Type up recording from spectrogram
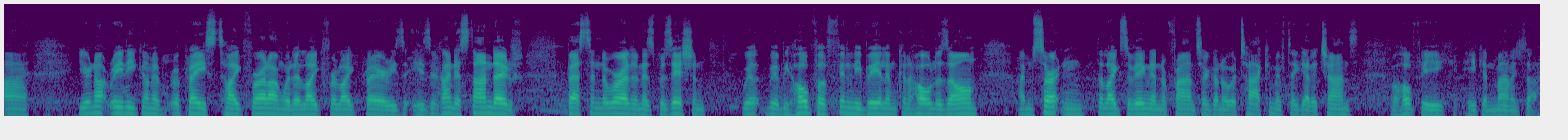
Uh, you're not really going to replace Tadhg Furlong with a like for like player. He's, he's a kind of standout, best in the world in his position. We'll, we'll be hopeful Finlay Bealham can hold his own. I'm certain the likes of England and France are going to attack him if they get a chance. But hopefully he can manage that.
